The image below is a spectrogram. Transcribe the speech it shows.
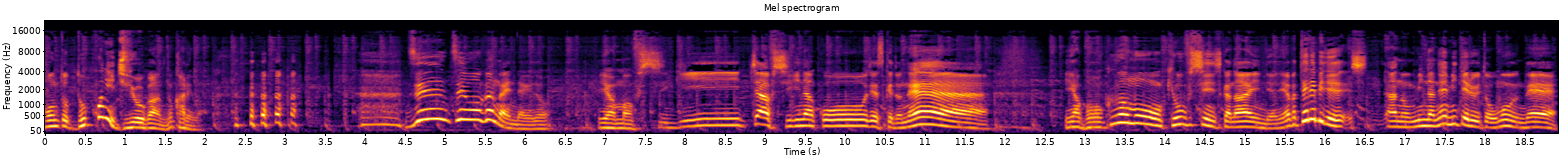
本当どこに需要があるの？彼は全然わかんないんだけど。いや、まあ不思議っちゃ不思議な子ですけどね。いや、僕はもう恐怖心しかないんだよね。やっぱテレビで、あの、みんなね、見てると思うんで、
